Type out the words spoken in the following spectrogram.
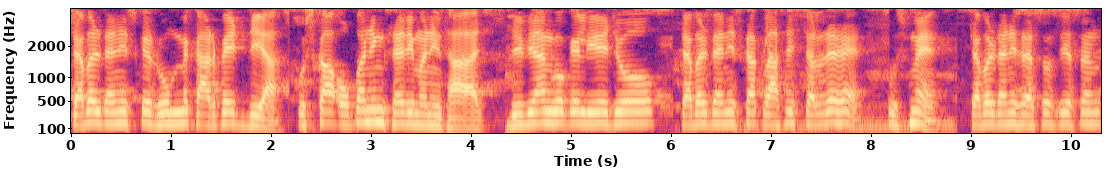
टेबल टेनिस के रूम में कारपेट दिया। उसका ओपनिंग सेरेमनी था आज। दिव्यांगों के लिए जो टेबल टेनिस का क्लासेस चल रहे हैं, उसमें टेबल टेनिस एसोसिएशन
